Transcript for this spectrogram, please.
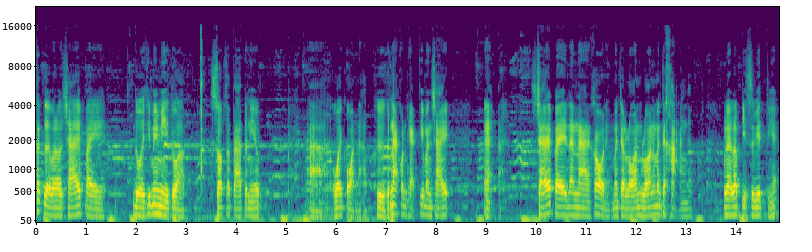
ถ้าเกิดว่าเราใช้ไปโดยที่ไม่มีตัวซอฟต์สตาร์ตัวนี้อ่าไว้ก่อนนะครับ คือหน้าคอนแทคที่มันใช้เนี่ยใช้ไปนานๆเข้าเนี่ยมันจะร้อนร้อนแล้วมันจะค้างครับ เวลาเราปิดสวิตช์อย่างเงี้ย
